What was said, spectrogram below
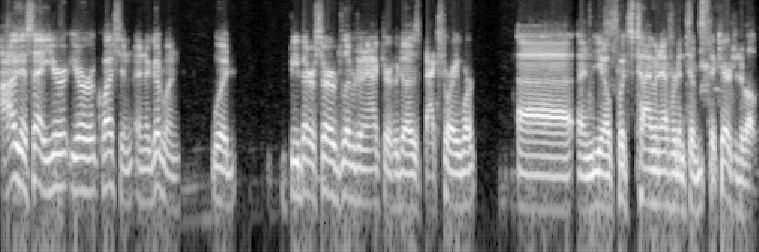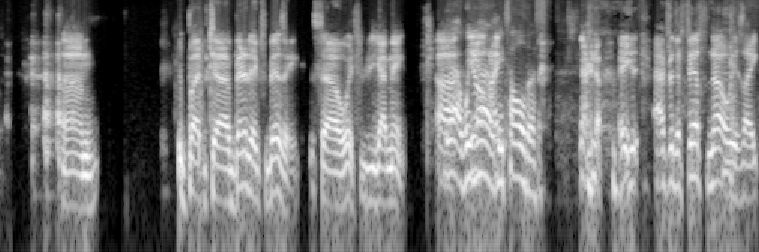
I was gonna say your your question and a good one would be better served delivered to an actor who does backstory work uh, and you know puts time and effort into the character development. Um, but uh, Benedict's busy, so it's, you got me. Uh, yeah we you know, I, he told us I know. He, after the fifth no, he's like,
